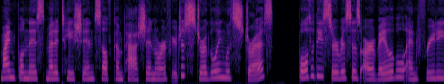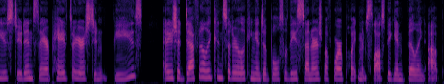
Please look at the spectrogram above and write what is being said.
mindfulness, meditation, self compassion, or if you're just struggling with stress, both of these services are available and free to you students. They are paid through your student fees, and you should definitely consider looking into both of these centers before appointment slots begin filling up.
